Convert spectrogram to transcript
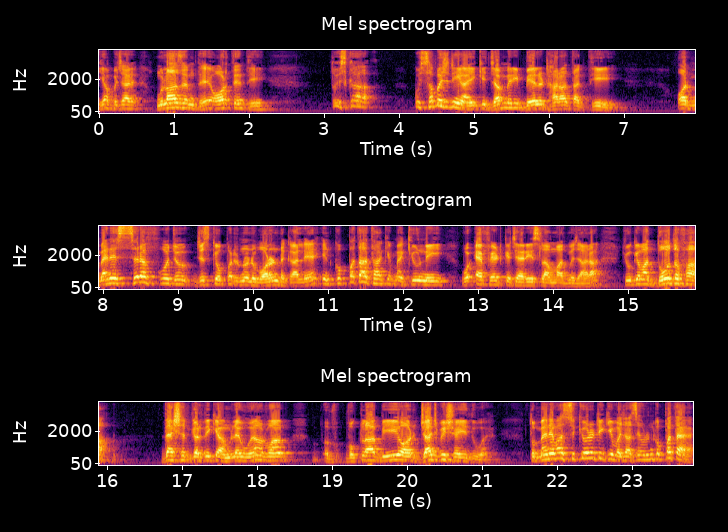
या बेचारे मुलाजिम थे, औरतें थी। तो इसका कोई समझ नहीं आई कि जब मेरी बेल अठारह तक थी और मैंने सिर्फ़ वो जो, जिसके ऊपर उन्होंने वारंट निकाले हैं, इनको पता था कि मैं क्यों नहीं वो एफ़ एड कचहरी इस्लामाबाद में जा रहा, क्योंकि वहाँ दो दफ़ा दहशत गर्दी के हमले हुए हैं और वहाँ वकला भी और जज भी शहीद हुए हैं। तो मैंने वहाँ सिक्योरिटी की वजह से, और उनको पता है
